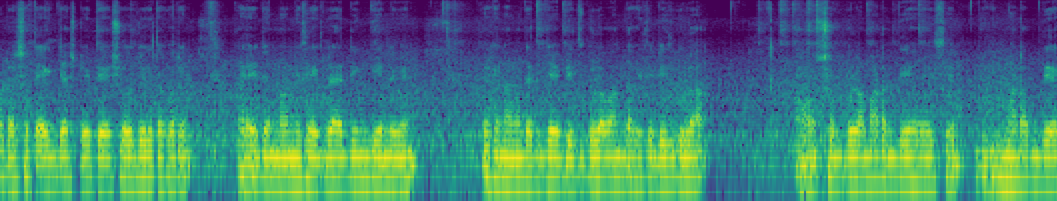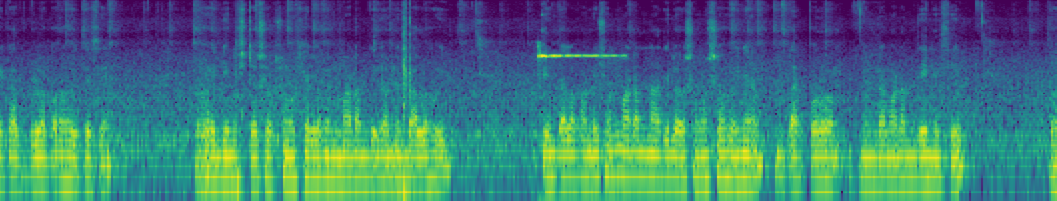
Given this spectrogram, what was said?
ওটার সাথে অ্যাডজাস্ট হইতে সহযোগিতা করে। তাই এই জন্য নিচে গ্রাইডিং দিয়ে নেবেন। এখানে আমাদের যে বীজগুলো বান্ধা হয়েছে, বীজগুলা সবগুলো মাটান দিয়ে হয়েছে। মাটান দিয়ে কাজগুলো করা হইতেছে। তো এই জিনিসটা সবসময় খেয়াল রাখবেন মাটান দিলে অনেক ভালো হয়। তিনতলা ফাউন্ডেশন মাডাম না দিলেও সমস্যা হয় না। তারপরও আমরা মাডাম দিয়ে নিছি। তো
